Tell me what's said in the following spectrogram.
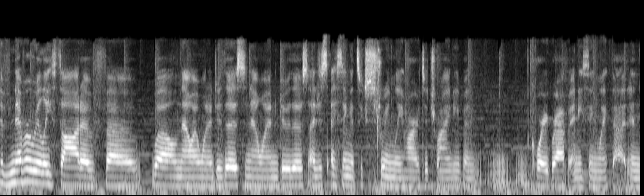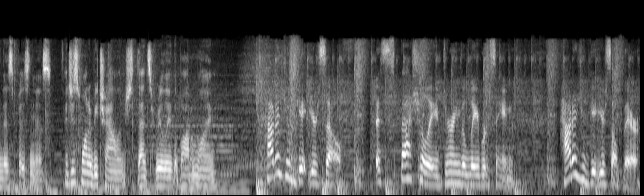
I've never really thought of, uh, well, now I want to do this and now I want to do this. I just, I think it's extremely hard to try and even choreograph anything like that in this business. I just want to be challenged. That's really the bottom line. How did you get yourself, especially during the labor scene, how did you get yourself there?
